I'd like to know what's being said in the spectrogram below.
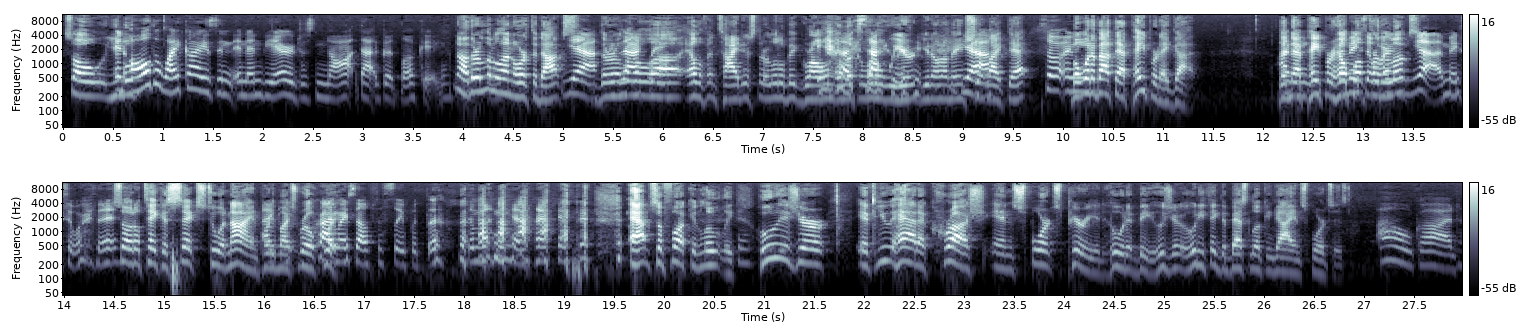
So you and all the white guys in, in NBA are just not that good looking. No, they're a little unorthodox. Yeah, they're a little uh, exactly. elephantitis. They're a little bit grown. they Yeah, look a little weird. You know what I mean? Yeah. Shit like that. So, I but what about that paper they got? I Did that paper help up for the looks? Yeah, it makes it worth it. So it'll take a six to a nine, pretty I much, real cry quick. myself to sleep with the, the money at night. Absolutely. Who is your? If you had a crush in sports, period, who would it be? Who's your? Who do you think the best looking guy in sports is? oh God.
